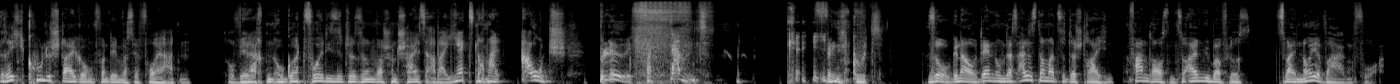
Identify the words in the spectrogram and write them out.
richtig coole Steigerung von dem, was wir vorher hatten. So, wir dachten, oh Gott, vorher die Situation war schon scheiße, aber jetzt nochmal, ouch, blöd, verdammt. Okay. Finde ich gut. So, genau, denn um das alles nochmal zu unterstreichen, fahren draußen zu allem Überfluss zwei neue Wagen vor.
